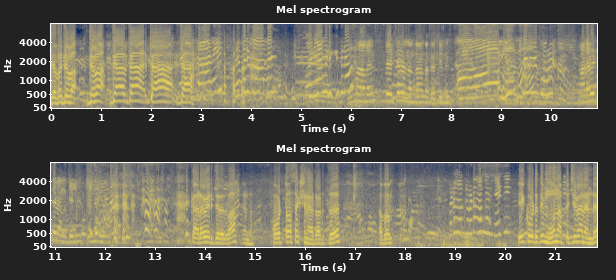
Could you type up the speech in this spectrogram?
ജപ ജപ ജപ ജാ ജാ ജ ജ. മാമൻ. മേടിച്ചു എന്താണ്ടൊക്കെ ചെല്ലി. കട മേടിച്ചു ചെല്ലി. കട മേടിച്ചത് വാ. കണ്ടോ? ഫോട്ടോ സെക്ഷൻ ആട്ടോ അടുത്തത്. അപ്പം ഈ കൂട്ടത്തിൽ മൂന്ന് അപ്പച്ചിമാരുണ്ട്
